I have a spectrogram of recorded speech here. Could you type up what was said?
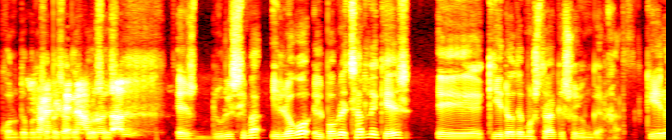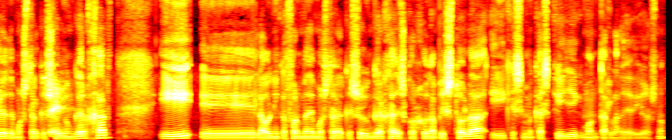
cuando te pones a pensar después es, es, durísima. Y luego el pobre Charlie que es eh, quiero demostrar que soy un Gerhard. Quiero demostrar que soy un Gerhard y eh, la única forma de demostrar que soy un Gerhard es coger una pistola y que se me casquille y montarla de Dios. ¿no?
